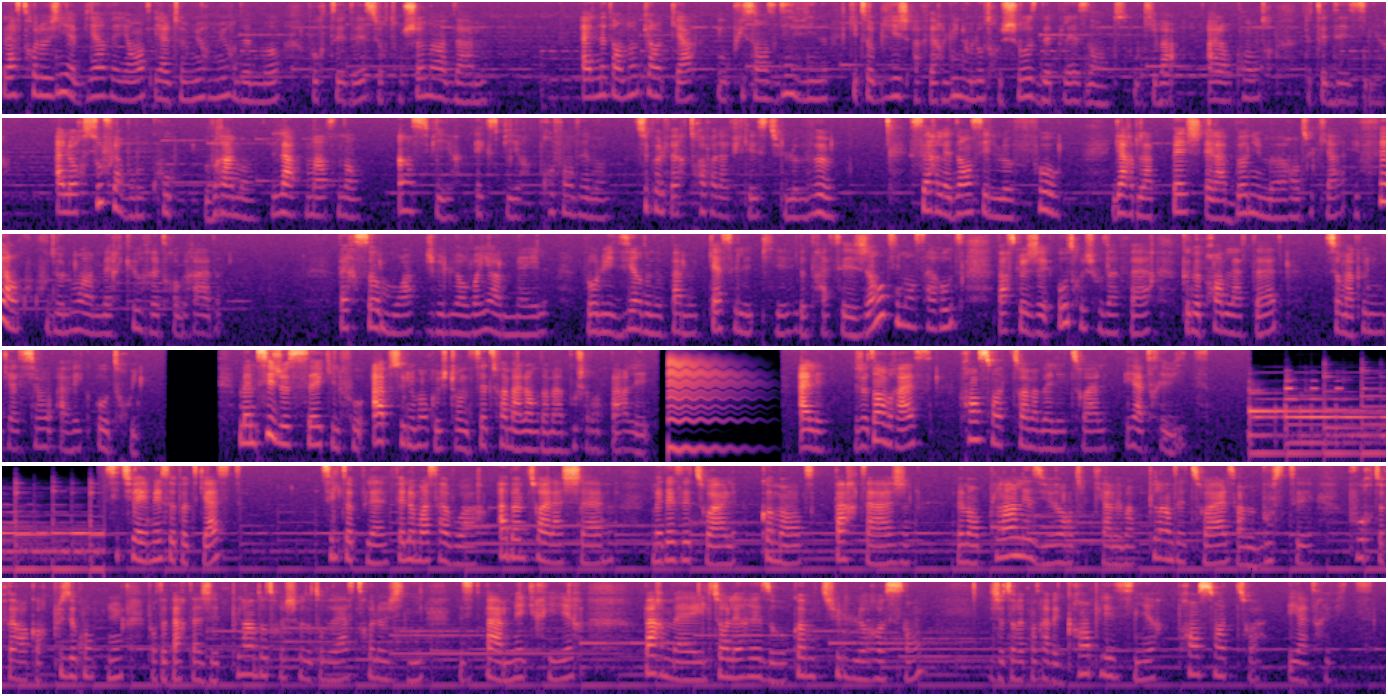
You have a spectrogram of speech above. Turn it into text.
L'astrologie est bienveillante et elle te murmure des mots pour t'aider sur ton chemin d'âme. Elle n'est en aucun cas une puissance divine qui t'oblige à faire l'une ou l'autre chose déplaisante ou qui va à l'encontre de tes désirs. Alors souffle un bon coup, vraiment, là, maintenant. Inspire, expire profondément. Tu peux le faire trois fois d'affilée si tu le veux. Serre les dents s'il le faut. Garde la pêche et la bonne humeur en tout cas et fais un coucou de loin à Mercure rétrograde. Perso, moi, je vais lui envoyer un mail pour lui dire de ne pas me casser les pieds, de tracer gentiment sa route parce que j'ai autre chose à faire que de me prendre la tête sur ma communication avec autrui. Même si je sais qu'il faut absolument que je tourne cette fois ma langue dans ma bouche avant de parler. Allez, je t'embrasse, prends soin de toi ma belle étoile et à très vite. Si tu as aimé ce podcast, s'il te plaît, fais-le moi savoir. Abonne-toi à la chaîne, mets des étoiles, commente, partage. Mets-moi plein les yeux, en tout cas, mets-moi plein d'étoiles, ça va me booster pour te faire encore plus de contenu, pour te partager plein d'autres choses autour de l'astrologie. N'hésite pas à m'écrire par mail, sur les réseaux, comme tu le ressens. Je te répondrai avec grand plaisir. Prends soin de toi et à très vite.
